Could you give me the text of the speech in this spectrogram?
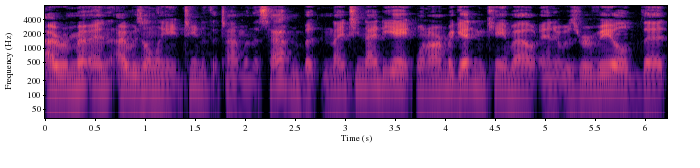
I remember, and I was only 18 at the time when this happened, but in 1998 when Armageddon came out and it was revealed that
